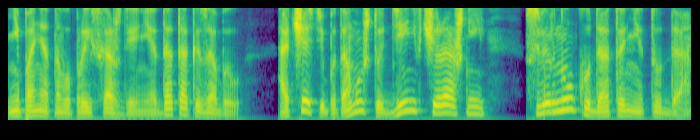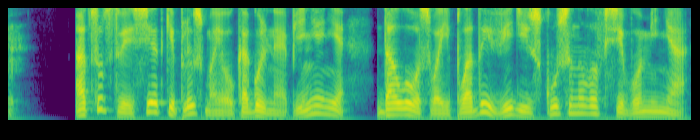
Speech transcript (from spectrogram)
непонятного происхождения, да так и забыл. Отчасти потому, что день вчерашний свернул куда-то не туда. Отсутствие сетки плюс мое алкогольное опьянение дало свои плоды в виде искусанного всего меня.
